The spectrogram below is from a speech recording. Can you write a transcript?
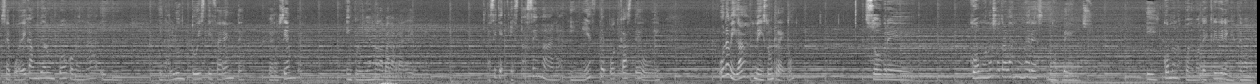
se puede cambiar un poco, ¿verdad? Y darle un twist diferente, pero siempre incluyendo la palabra de Dios. Así que esta semana, en este podcast de hoy, una amiga me hizo un reto sobre cómo nosotras las mujeres nos vemos y cómo nos podemos describir en este momento.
